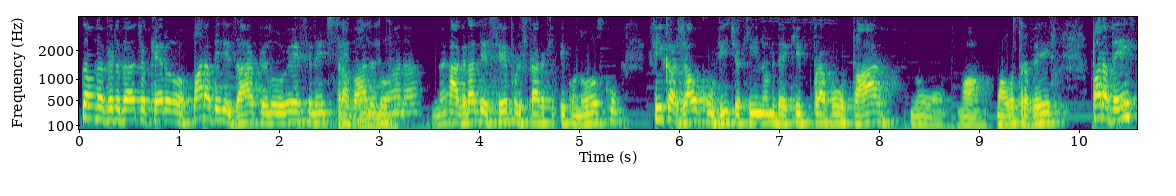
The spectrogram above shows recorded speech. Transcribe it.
Então, na verdade, eu quero parabenizar pelo excelente Sem trabalho, dúvida. Luana. né? Agradecer por estar aqui conosco. Fica já o convite aqui em nome da equipe para voltar no- uma, uma outra vez. Parabéns,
